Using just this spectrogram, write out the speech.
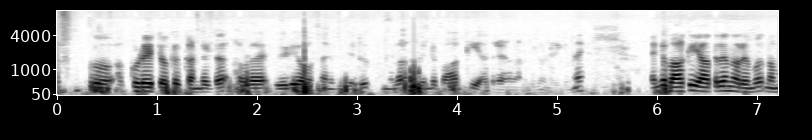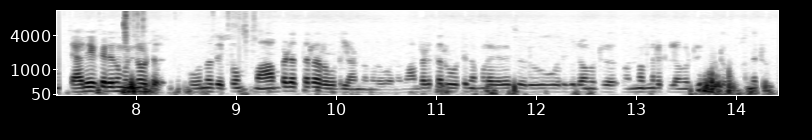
അക്കു അക്കുഡേറ്റൊക്കെ കണ്ടിട്ട് അവിടെ വീഡിയോ അവസാനിപ്പിച്ചിട്ട് നമ്മൾ അതിന്റെ ബാക്കി യാത്രയാണ് അതിന്റെ ബാക്കി യാത്ര എന്ന് പറയുമ്പോൾ നമ്മൾ ചാലിയക്കരയിൽ നിന്ന് മുന്നോട്ട് പോകുന്നത് ഇപ്പം മാമ്പഴത്തറ റൂട്ടിലാണ് നമ്മൾ പോകുന്നത്. മാമ്പഴത്തറ റൂട്ട് നമ്മൾ ഏകദേശം ഒരു ഒരു കിലോമീറ്റർ ഒന്നൊന്നര കിലോമീറ്റർ ഇങ്ങോട്ട് വന്നിട്ടുണ്ട്.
